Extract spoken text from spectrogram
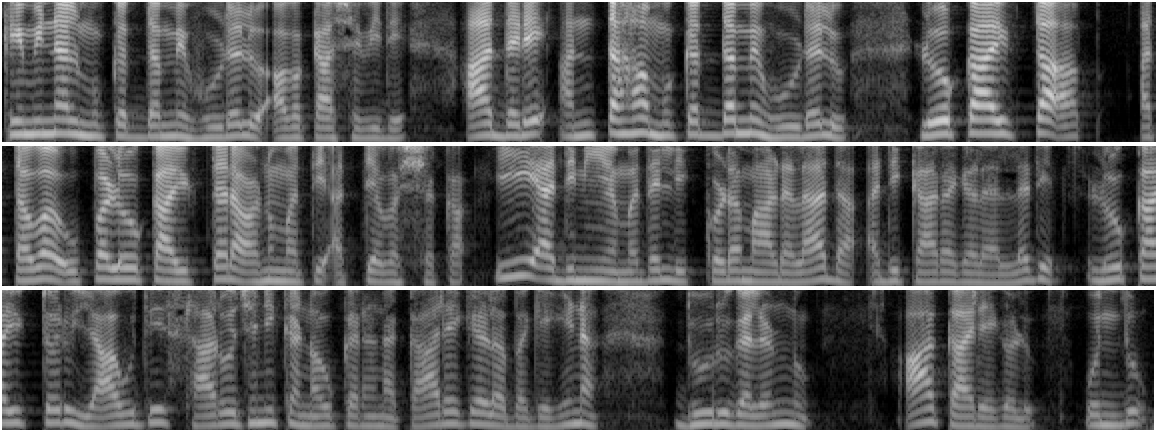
ಕ್ರಿಮಿನಲ್ ಮೊಕದ್ದಮೆ ಹೂಡಲು ಅವಕಾಶವಿದೆ. ಆದರೆ ಅಂತಹ ಮೊಕದ್ದಮೆ ಹೂಡಲು ಲೋಕಾಯುಕ್ತ ಅಥವಾ ಉಪಲೋಕಾಯುಕ್ತರ ಅನುಮತಿ ಅತ್ಯವಶ್ಯಕ. ಈ ಅಧಿನಿಯಮದಲ್ಲಿ ಕೊಡಮಾಡಲಾದ ಅಧಿಕಾರಗಳಲ್ಲದೆ ಲೋಕಾಯುಕ್ತರು ಯಾವುದೇ ಸಾರ್ವಜನಿಕ ನೌಕರನ ಕಾರ್ಯಗಳ ಬಗೆಗಿನ ದೂರುಗಳನ್ನು, ಆ ಕಾರ್ಯಗಳು, ಒಂದು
